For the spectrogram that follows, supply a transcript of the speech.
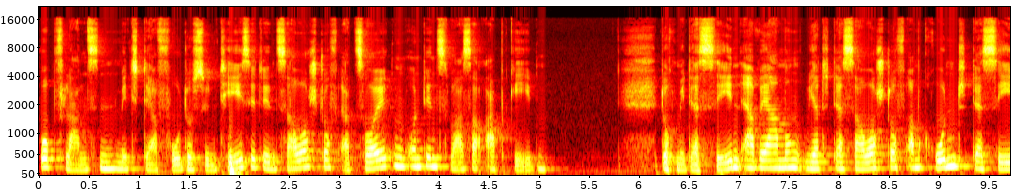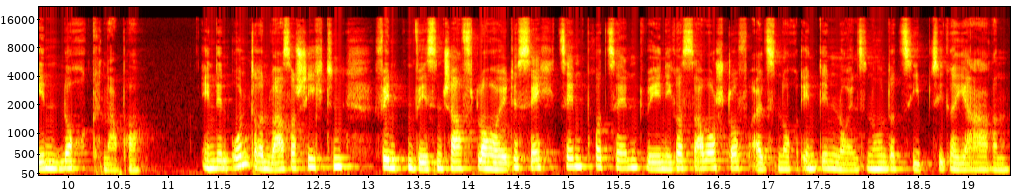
wo Pflanzen mit der Photosynthese den Sauerstoff erzeugen und ins Wasser abgeben. Doch mit der Seenerwärmung wird der Sauerstoff am Grund der Seen noch knapper. In den unteren Wasserschichten finden Wissenschaftler heute 16 Prozent weniger Sauerstoff als noch in den 1970er Jahren.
